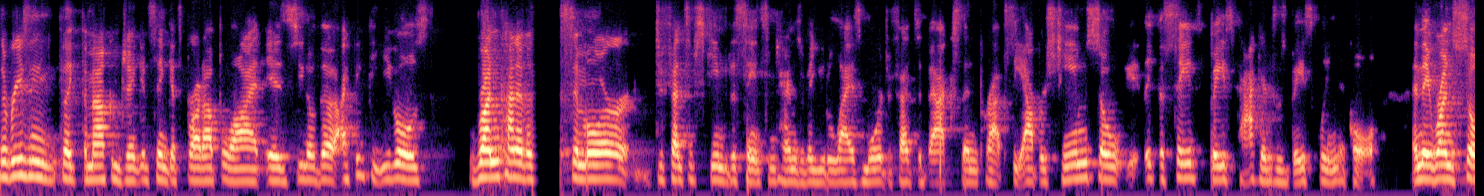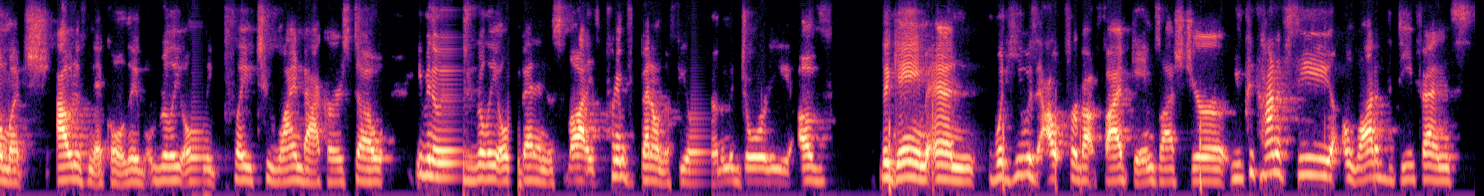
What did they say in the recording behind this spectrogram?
the reason like the Malcolm Jenkins thing gets brought up a lot is, you know, the I think the Eagles run kind of a similar defensive scheme to the Saints sometimes they utilize more defensive backs than perhaps the average team. So like the Saints base package was basically nickel. And they run so much out of nickel. They really only play two linebackers. So even though he's really only been in the slot, he's pretty much been on the field the majority of the game. And when he was out for about five games last year, you could kind of see a lot of the defense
